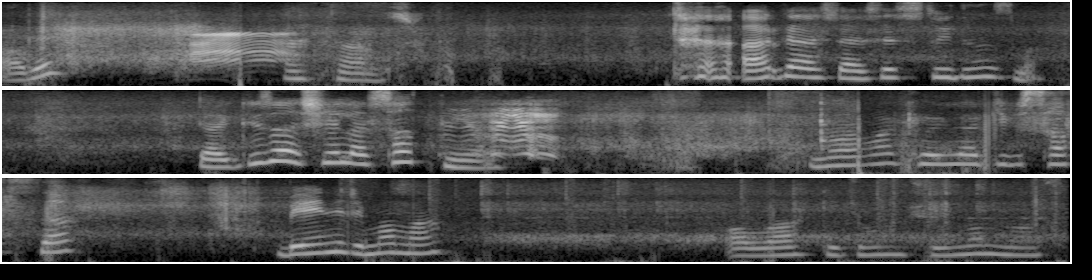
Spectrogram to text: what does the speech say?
Abi? Heh tamamdır. Arkadaşlar ses duydunuz mu? Ya güzel şeyler satmıyor. Normal köylüler gibi satsa beğenirim ama Allah gece olmuş uyumam lazım.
